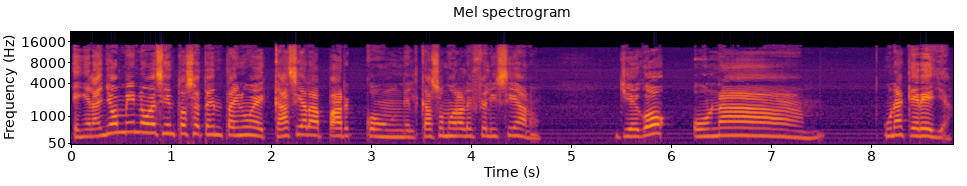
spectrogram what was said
En el año 1979, casi a la par con el caso Morales Feliciano, llegó una, una querella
